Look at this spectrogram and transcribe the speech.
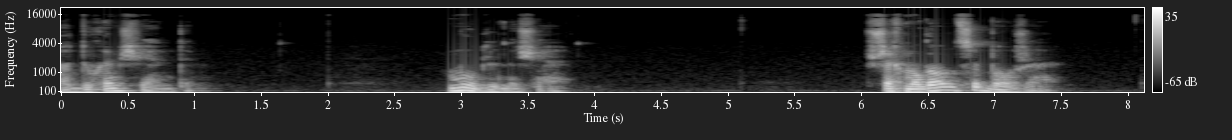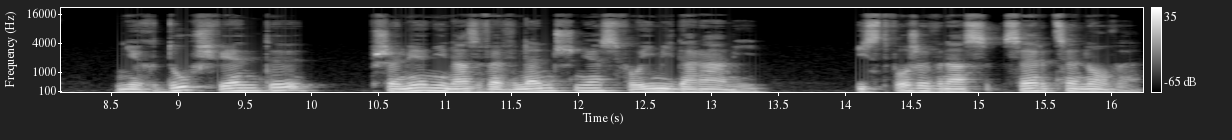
a Duchem Świętym. Módlmy się. Wszechmogący Boże, niech Duch Święty przemieni nas wewnętrznie swoimi darami i stworzy w nas serce nowe,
